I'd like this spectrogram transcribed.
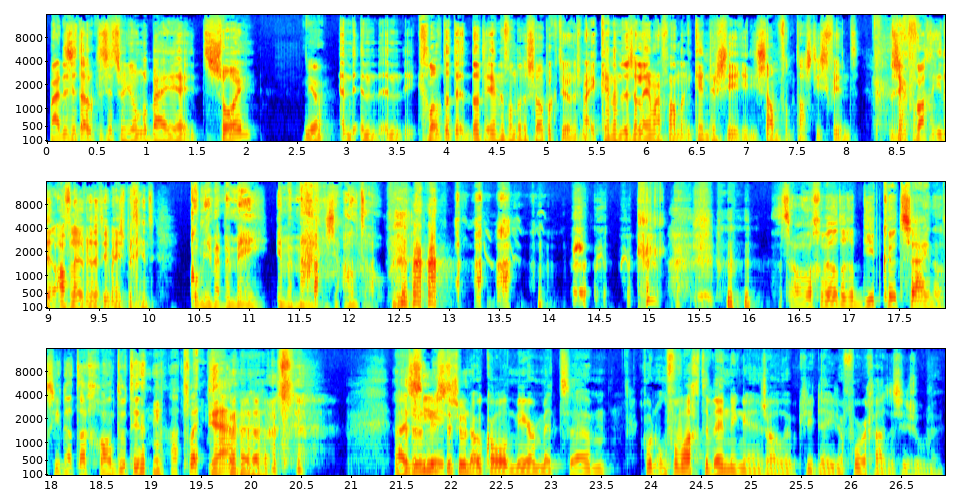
Maar er zit ook er zit zo'n jongen bij, die heet Soy. Ja, En, en, en ik geloof dat, dat hij een of andere soapacteur is. Maar ik ken hem dus alleen maar van een kinderserie die Sam fantastisch vindt. Dus ik verwacht iedere aflevering dat hij opeens begint. Kom je met me mee in mijn magische auto? Het zou een geweldige deep cut zijn als hij dat dan gewoon doet in een aflevering. Ja, Hij is in dit seizoen ook al wat meer met ehm, gewoon onverwachte wendingen en zo, heb ik het idee, dan voorgaande seizoenen.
